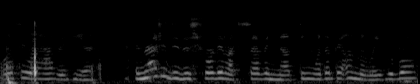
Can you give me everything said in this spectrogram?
We'll see what happened here. Imagine they destroyed it like seven nothing. Would that be unbelievable?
